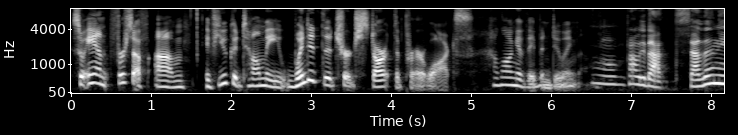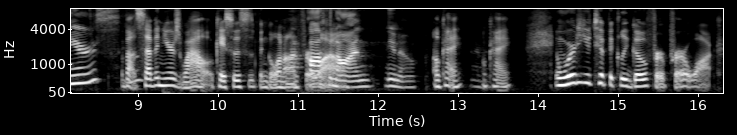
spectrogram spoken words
So, Ann, first off, um, if you could tell me when did the church start the prayer walks? How long have they been doing them? Well, probably about seven years. About seven years. Wow. Okay, so this has been going on for a Off while. and on, you know. Okay. Okay. And where do you typically go for a prayer walk?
